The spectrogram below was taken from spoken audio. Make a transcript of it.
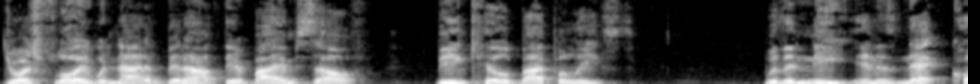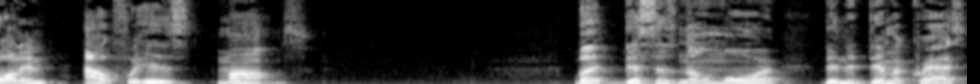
George Floyd would not have been out there by himself being killed by police with a knee in his neck calling out for his moms. But this is no more than the Democrats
